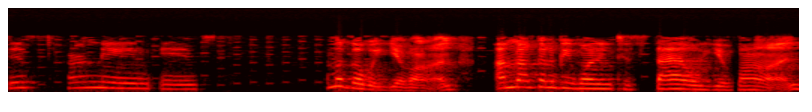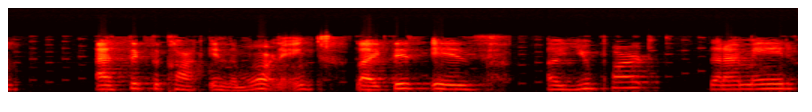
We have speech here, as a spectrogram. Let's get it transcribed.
This Her name is, I'm going to go with Yvonne. I'm not going to be wanting to style Yvonne at 6 o'clock in the morning. Like this is a U part that I made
